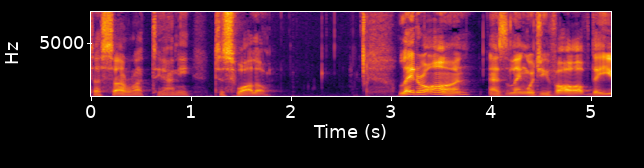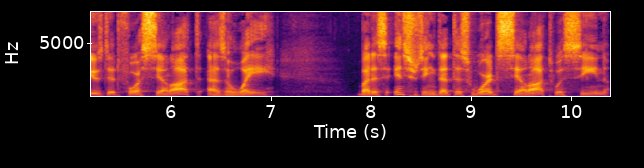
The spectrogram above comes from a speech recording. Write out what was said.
tasarrat, yani, to swallow. Later on, as the language evolved, they used it for sirat as a way. But it's interesting that this word sirat was seen,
